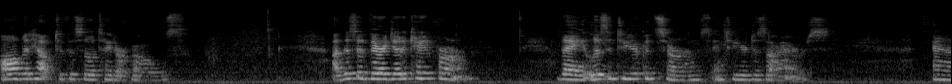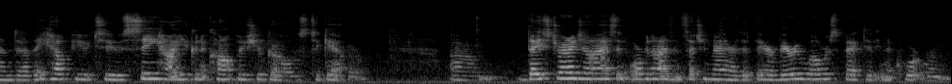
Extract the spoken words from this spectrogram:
all that help to facilitate our goals. Uh, this is a very dedicated firm. They listen to your concerns and to your desires, and uh, they help you to see how you can accomplish your goals together. Um, they strategize and organize in such a manner that they are very well respected in the courtroom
